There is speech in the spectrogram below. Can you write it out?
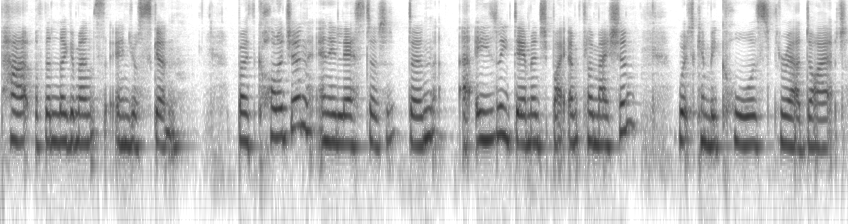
part of the ligaments and your skin. Both collagen and elastin are easily damaged by inflammation, which can be caused through our diet.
